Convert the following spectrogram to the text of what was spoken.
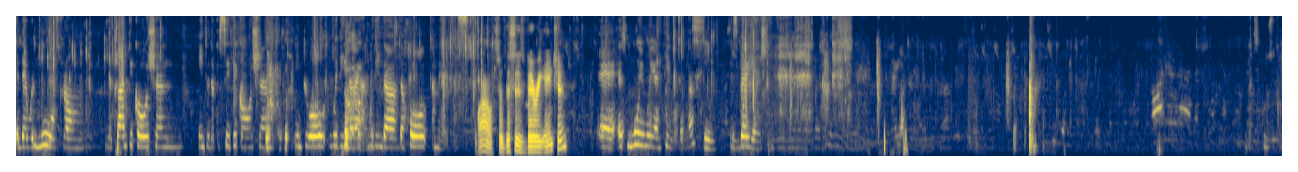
and they would move from the Atlantic Ocean into the Pacific Ocean, into all within the land, within the, the whole Americas. Wow, so this is very ancient? Eh, es muy muy antiguo, ¿verdad? Sim. It's very ancient. куску.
